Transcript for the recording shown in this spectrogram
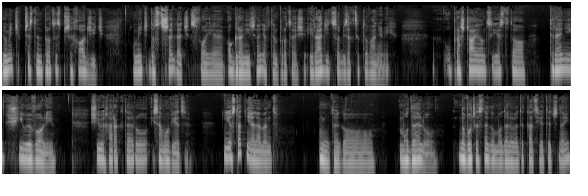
i umieć przez ten proces przychodzić, umieć dostrzegać swoje ograniczenia w tym procesie i radzić sobie z akceptowaniem ich. Upraszczając, jest to trening siły woli, siły charakteru i samowiedzy. I ostatni element tego modelu, nowoczesnego modelu edukacji etycznej,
